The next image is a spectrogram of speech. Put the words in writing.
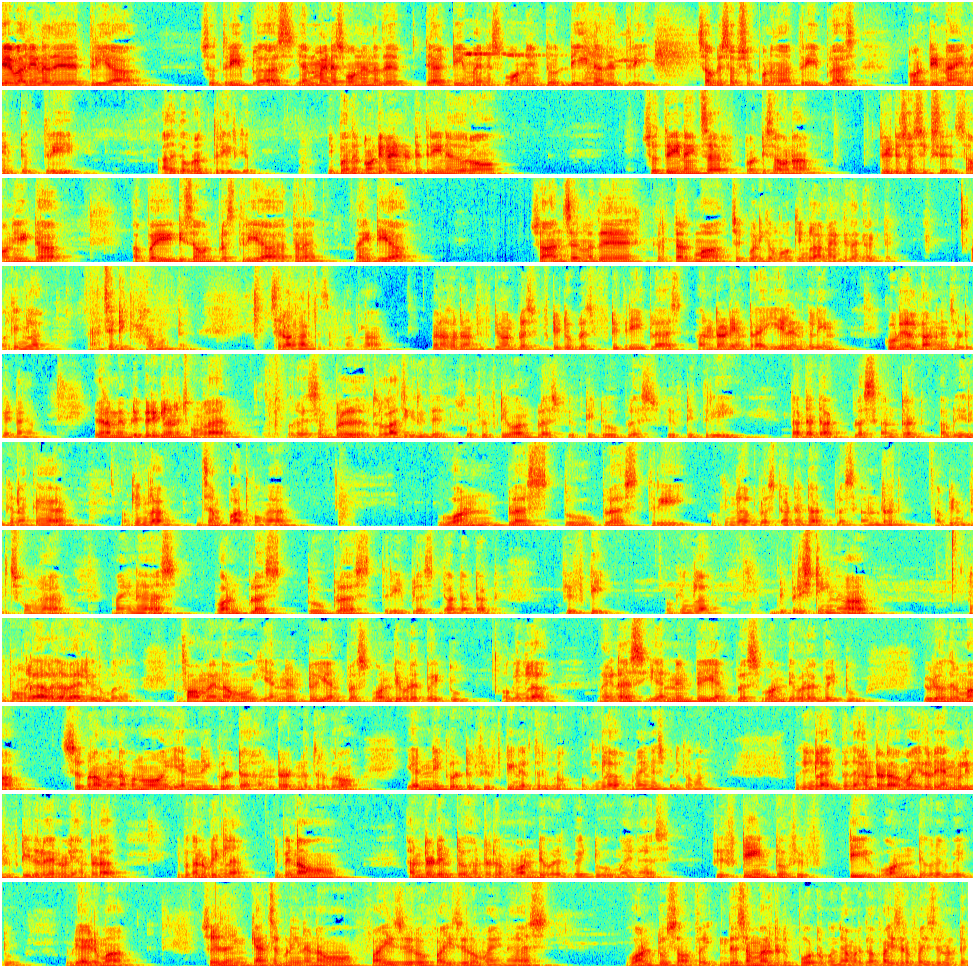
a value என்னது? த்ரீயா so three plus n minus one என்னது? Thirty minus one into d என்னது? த்ரீ ஸோ அப்படி சப்ஸ்டியூட் பண்ணுங்கள் three plus twenty nine into three அதுக்கப்புறம் three இருக்குது இப்போ வந்து twenty nine into three என்னது வரும்? So three nine sir twenty செவனா three two sir six seven எயிட்டா அப்போ எயிட்டி செவன் ப்ளஸ் த்ரீயா எத்தனை? நைன்ட்டியா ஸோ ஆன்சர் என்னது? கரெக்டாக இருக்குமா? செக் பண்ணிக்கோங்க. ஓகேங்களா 90 தான் கரெக்டு ஓகேங்களா ஆன்சர் டிக் முட்டேன் சரி வாங்க அடுத்த சம் பார்க்கலாம். இப்போ என்ன சொல்கிறேன் fifty one plus fifty two plus fifty three plus hundred என்ற ஏழு எண்களின் கூடுதல் காணுங்கன்னு சொல்லிட்டு கேட்டாங்க. இதை நம்ம எப்படி பிரிக்கலாம்னு வச்சுக்கோங்களேன். ஒரு சிம்பிள் லாஜிக் இருக்குது. So fifty one plus fifty two plus fifty three tata dot plus hundred அப்படி இருக்குனாக்க ஓகேங்களா? எக்ஸாம் பார்த்துக்கோங்க. One plus two plus three ஓகேங்களா? ப்ளஸ் டாட்டா டாட் ப்ளஸ் ஹண்ட்ரட் அப்படின்னு பிரிச்சுக்கோங்க. Minus one plus two plus three plus tata dot dot fifty ஓகேங்களா? இப்படி பிரிச்சிட்டிங்கன்னா இப்போ உங்களுக்கு அழகாக வேல்யூ வரும் பாருங்கள் இப்போ ஃபார்முலா என்ன ஆகும்? N into n plus one divided by two ஓகேங்களா minus n into n plus one divided by two இப்படி வந்துருமா? ஸோ இப்போ நம்ம என்ன பண்ணுவோம்? என் ஈக்குவல் டு ஹண்ட்ரட்னு எடுத்துருக்குறோம். என் ஈக்குவல் டு ஃபிஃப்டின்னு எடுத்துருக்குறோம். ஓகேங்களா மைனஸ் பண்ணிக்கோங்க. ஓகேங்களா இப்போ இந்த ஹண்ட்ரட் ஆகுமா? இதோட என் வழி ஃபிஃப்டி இதோட என் வழி ஹண்ட்ரடா இப்போ கண்டுபிடிங்களேன். இப்போ என்ன ஆகும்? Hundred into hundred and one divided by two minus fifty into fifty one divided by two இப்படி ஆகிடுமா ஸோ இதை நீங்கள் கேன்சல் பண்ணிங்கன்னா என்ன ஆகும் five zero five zero minus one two seven five இந்த சம் ஆல்ரெடி போட்டிருக்கோம். ஞாபகம் இருக்கா? ஃபைவ் ஜீரோ ஃபைவ் ஜீரோன்ட்டு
